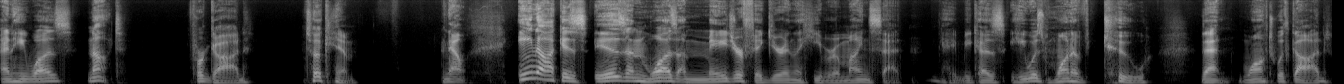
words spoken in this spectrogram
and he was not, for God took him. Now, Enoch is is and was a major figure in the Hebrew mindset, okay, because he was one of two that walked with God.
